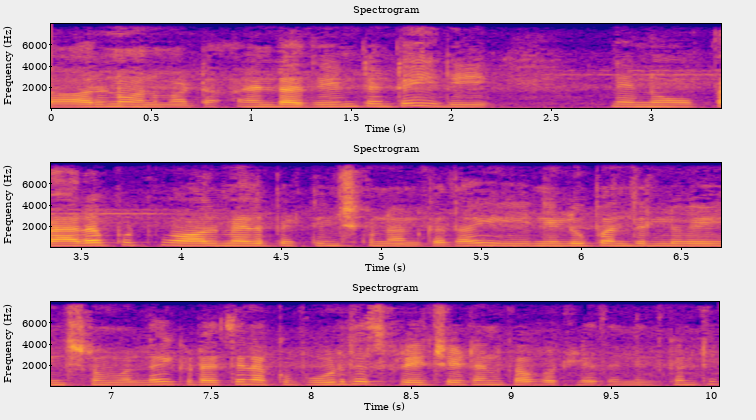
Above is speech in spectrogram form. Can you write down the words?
దారుణం అనమాట అండ్ అదేంటంటే ఇది నేను పారాపుట్ వాల్ మీద పెట్టించుకున్నాను కదా ఈ నిలుపందిళ్ళు వేయించడం వల్ల ఇక్కడైతే నాకు బూడిద స్ప్రే చేయడానికి అవ్వట్లేదండి. ఎందుకంటే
